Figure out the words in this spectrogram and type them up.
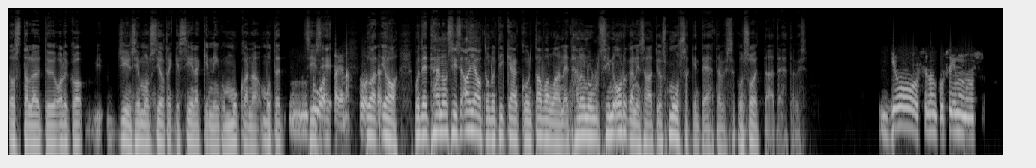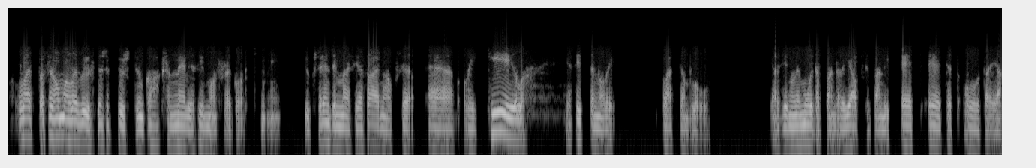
Tuosta löytyy, oliko Gene Simmons jotenkin siinäkin niin kuin mukana. Mutta et, mm, siis, tuottajana. tuottajana. joo, mutta et hän on siis ajautunut ikään kuin tavallaan, että hän on ollut siinä organisaatiossa muussakin tehtävissä kuin soittajatehtävissä. Joo, silloin kun Simmons laittoi sen oman levyyhtiönsä pystyyn 84 Simmons Records, niin yksi ensimmäisiä sainauksia ää, oli Keel ja sitten oli Black and Blue. Ja siinä oli muita bändejä, Japsi-bändi EZOta ja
